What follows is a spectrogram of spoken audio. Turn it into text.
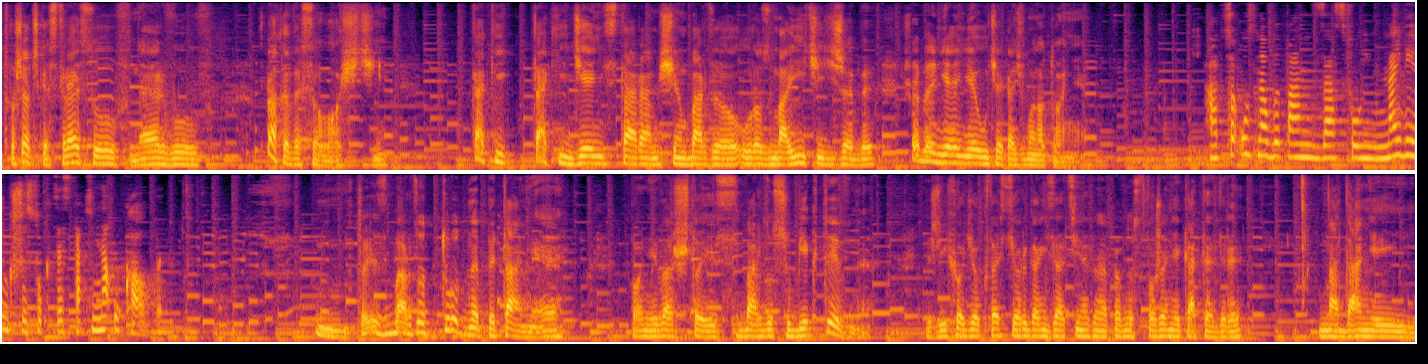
troszeczkę stresów, nerwów, trochę wesołości. taki, taki dzień staram się bardzo urozmaicić, żeby, żeby nie, nie uciekać w monotonię. A co uznałby Pan za swój największy sukces, taki naukowy? To jest bardzo trudne pytanie, ponieważ to jest bardzo subiektywne. Jeżeli chodzi o kwestie organizacyjne, to na pewno stworzenie katedry, nadanie jej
